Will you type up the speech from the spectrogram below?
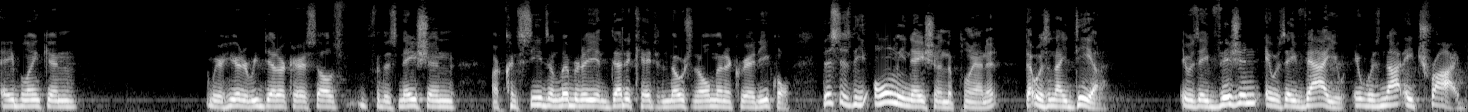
Abe Lincoln, we're here to rededicate ourselves for this nation, uh, conceived in liberty and dedicated to the notion that all men are created equal. This is the only nation on the planet that was an idea. It was a vision. It was a value. It was not a tribe.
